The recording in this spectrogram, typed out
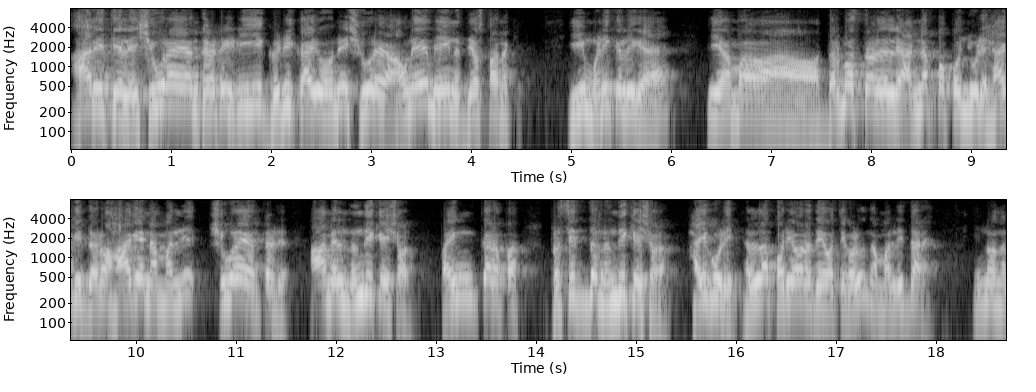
ಆ ರೀತಿಯಲ್ಲಿ ಶಿವರಾಯ ಅಂತ ಹೇಳಿ ಇಡೀ ಗಡಿ ಕಾಯುವವನೇ ಶಿವರಾಯ, ಅವನೇ ಮೇನ್ ದೇವಸ್ಥಾನಕ್ಕೆ. ಈ ಮಣಿಕಲ್ಲಿಗೆ ಈ ಧರ್ಮಸ್ಥಳದಲ್ಲಿ ಅಣ್ಣಪ್ಪ ಪಂಜುಳಿ ಹೇಗಿದ್ದಾರೋ ಹಾಗೆ ನಮ್ಮಲ್ಲಿ ಶಿವರಾಯ ಅಂತ ಹೇಳಿ ಆಮೇಲೆ ನಂದಿಕೇಶ್ವರ, ಭಯಂಕರ ಪ, ಪ್ರಸಿದ್ಧ ನಂದಿಕೇಶ್ವರ, ಹೈಗುಳಿ, ಎಲ್ಲ ಪರಿವಾರ ದೇವತೆಗಳು ನಮ್ಮಲ್ಲಿದ್ದಾರೆ. ಇನ್ನೊಂದು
